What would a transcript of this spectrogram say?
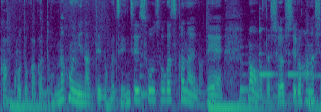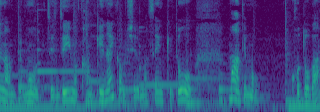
学校とかがどんな風になってるのか全然想像がつかないのでまあ私がしてる話なんてもう全然今関係ないかもしれませんけどまあでも言葉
